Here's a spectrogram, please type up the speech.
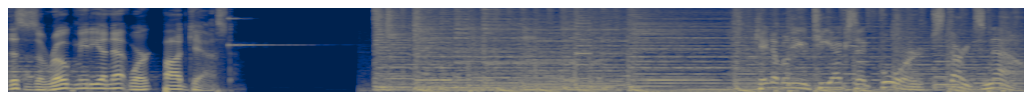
This is a Rogue Media Network podcast. KWTX at 4 starts now.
